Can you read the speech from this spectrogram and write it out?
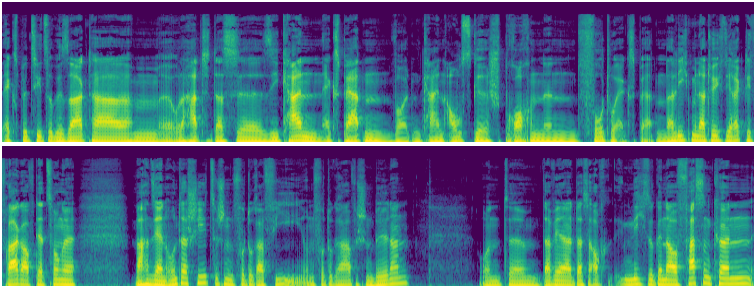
explizit so gesagt haben äh, oder hat, dass äh, sie keinen Experten wollten, keinen ausgesprochenen Fotoexperten. Da liegt mir natürlich direkt die Frage auf der Zunge, machen Sie einen Unterschied zwischen Fotografie und fotografischen Bildern? Und ähm, da wir das auch nicht so genau fassen können,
